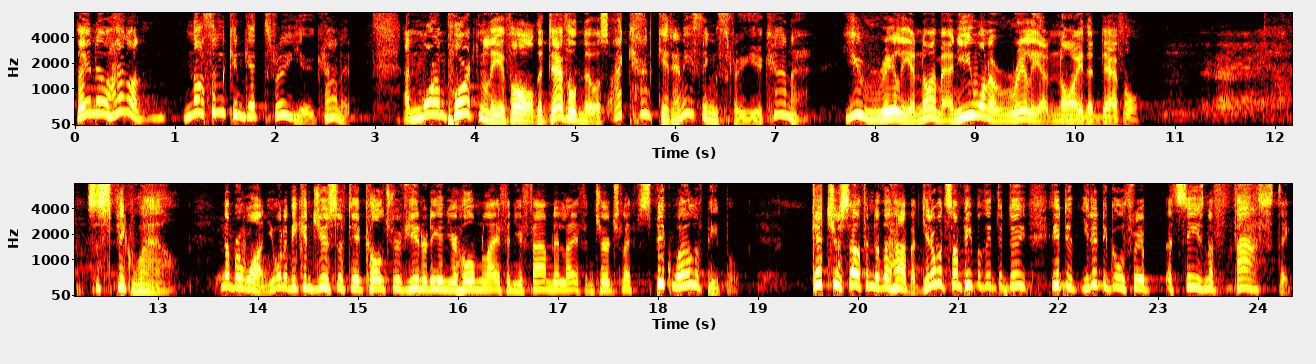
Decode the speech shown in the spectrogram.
They know, hang on, nothing can get through you, can it? And more importantly of all, the devil knows, I can't get anything through you, can I? You really annoy me, and you want to really annoy the devil. So speak well. Number one, you want to be conducive to a culture of unity in your home life and your family life and church life. Speak well of people. Get yourself into the habit. You know what some people need to do? You need to, you need to go through a, a season of fasting.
